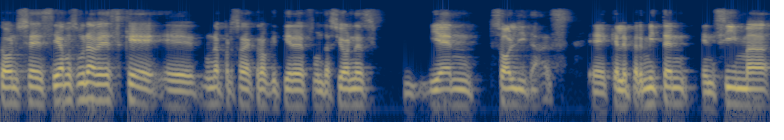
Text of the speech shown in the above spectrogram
Entonces, digamos, una vez que eh, una persona creo que tiene fundaciones bien sólidas, eh, que le permiten encima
